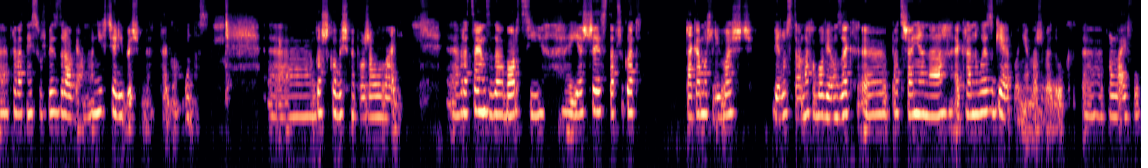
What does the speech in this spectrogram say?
e, prywatnej służbie zdrowia. No nie chcielibyśmy tego u nas. E, gorzko byśmy pożałowali. E, wracając do aborcji, jeszcze jest na przykład taka możliwość w wielu stanach obowiązek e, patrzenia na ekran USG, ponieważ według pro-life'ów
